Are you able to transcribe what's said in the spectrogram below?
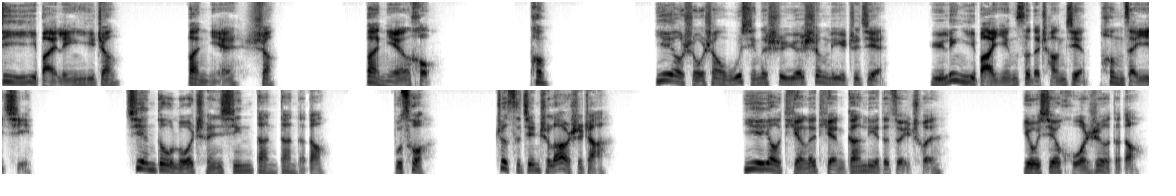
第一百零一章，半年上，半年后，砰！叶耀手上无形的誓约胜利之剑与另一把银色的长剑碰在一起。剑斗罗陈心淡淡的道：“不错，这次坚持了二十闸。”叶耀舔了舔干裂的嘴唇，有些火热的道：“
